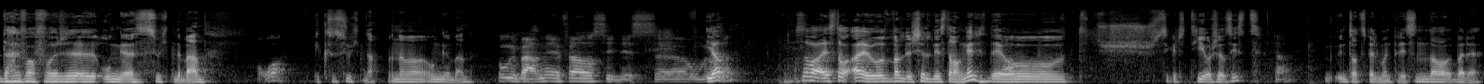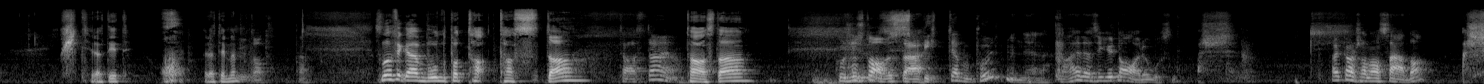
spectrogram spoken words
Det her var for eh, unge, sultne band. Å. Ikke så sultne, men det var unge band. Unge band fra Siddis-området. Ja. Så var jeg, jeg er jo veldig sjelden i Stavanger. Det er jo sikkert ti år siden sist. Ja. Unntatt Spellemannprisen. Da var det bare rett dit. Rett hjem igjen. Så nå fikk jeg bodd på ta Tasta. Tasta, ja. Tasta. Hvordan staves det? Spytta på pulten min, eller? Nei, det er sikkert Are Osen. Æsj. Kanskje han har sæda? Æsj.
